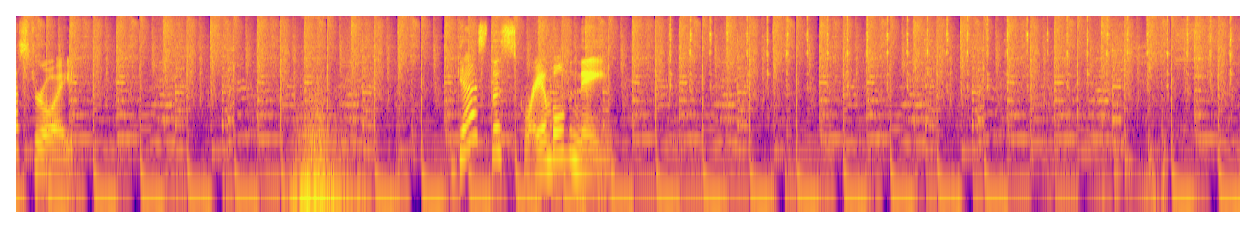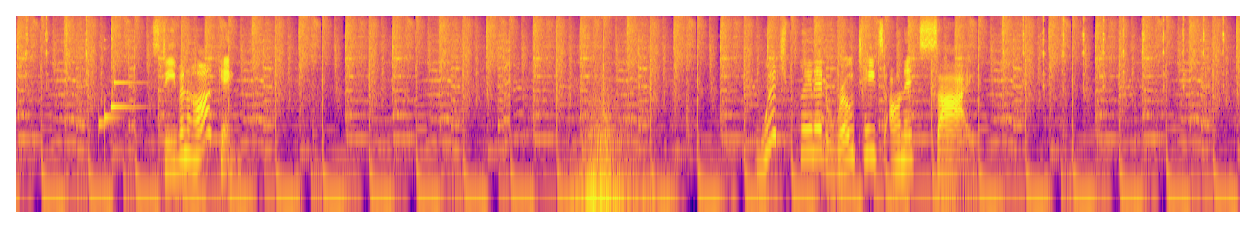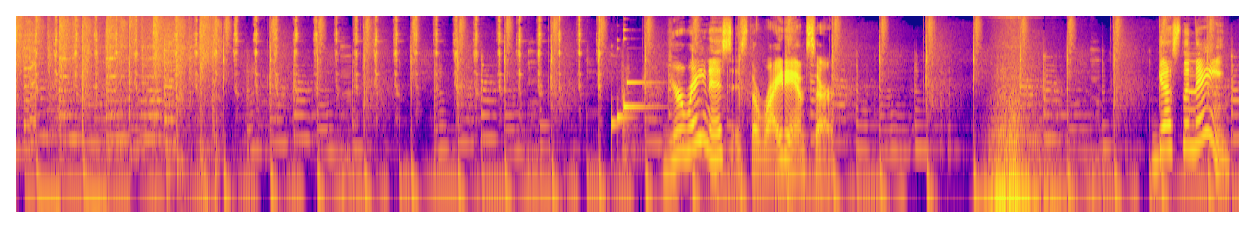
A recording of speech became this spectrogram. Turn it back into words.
Asteroid. Guess the scrambled name. Stephen Hawking. Which planet rotates on its side? Uranus is the right answer. Guess the name.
